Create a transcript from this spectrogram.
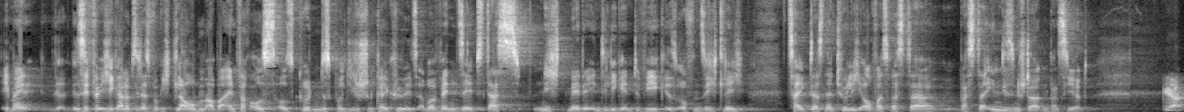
Ich meine, ist ja völlig egal, ob sie das wirklich glauben, aber einfach aus, aus Gründen des politischen Kalküls. Aber wenn selbst das nicht mehr der intelligente Weg ist, offensichtlich, zeigt das natürlich auch was, was da, was da in diesen Staaten passiert. Ja,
